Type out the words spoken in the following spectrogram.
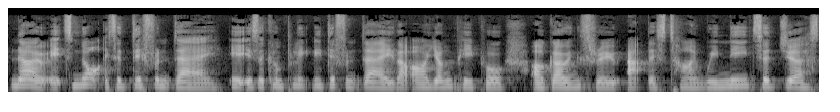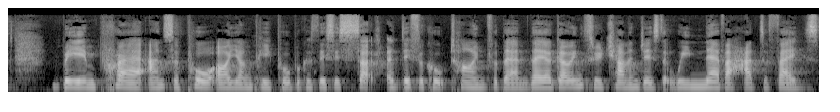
No, it's not. It's a different day. It is a completely different day that our young people are going through at this time. We need to just be in prayer and support our young people because this is such a difficult time for them. They are going through challenges that we never had to face,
